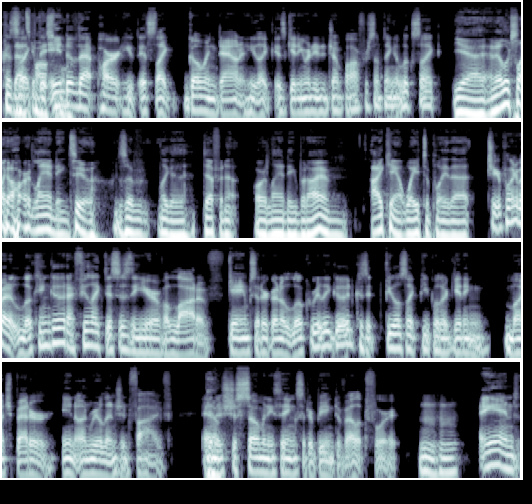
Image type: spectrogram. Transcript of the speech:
Cuz That's like at the end of that part he it's like going down and he like is getting ready to jump off or something it looks like. Yeah, and it looks like a hard landing too. It's a like a definite hard landing. But I am I can't wait to play that. To your point about it looking good, I feel like this is the year of a lot of games that are going to look really good because it feels like people are getting much better in Unreal Engine 5. And Yep. there's just so many things that are being developed for it. Mm-hmm. And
